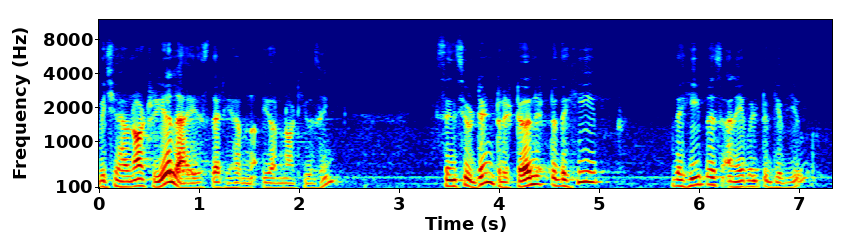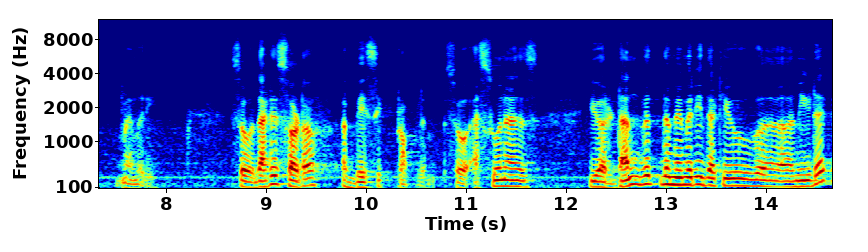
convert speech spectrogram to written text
which you have not realized that you have not, you are not using, since you did not return it to the heap, the heap is unable to give you memory. So that is sort of a basic problem. So as soon as you are done with the memory that you uh, needed,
